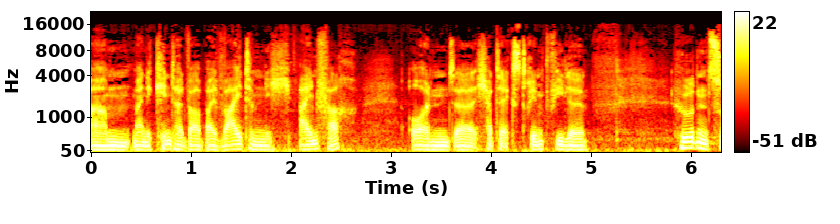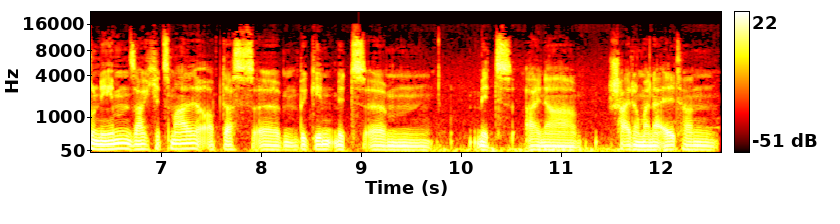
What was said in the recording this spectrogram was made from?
ähm, meine Kindheit war bei weitem nicht einfach und äh, ich hatte extrem viele Hürden zu nehmen, sage ich jetzt mal, ob das ähm, beginnt mit ähm, mit einer Scheidung meiner Eltern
